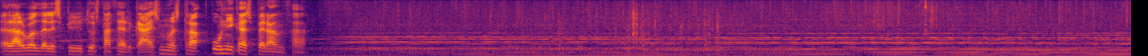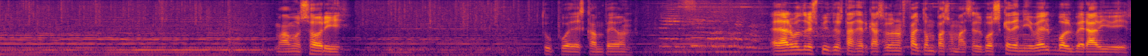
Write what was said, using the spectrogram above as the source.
El árbol del espíritu está cerca, es nuestra única esperanza. Vamos, Ori. Tú puedes, campeón. El árbol del espíritu está cerca, solo nos falta un paso más. El bosque de nivel volverá a vivir.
